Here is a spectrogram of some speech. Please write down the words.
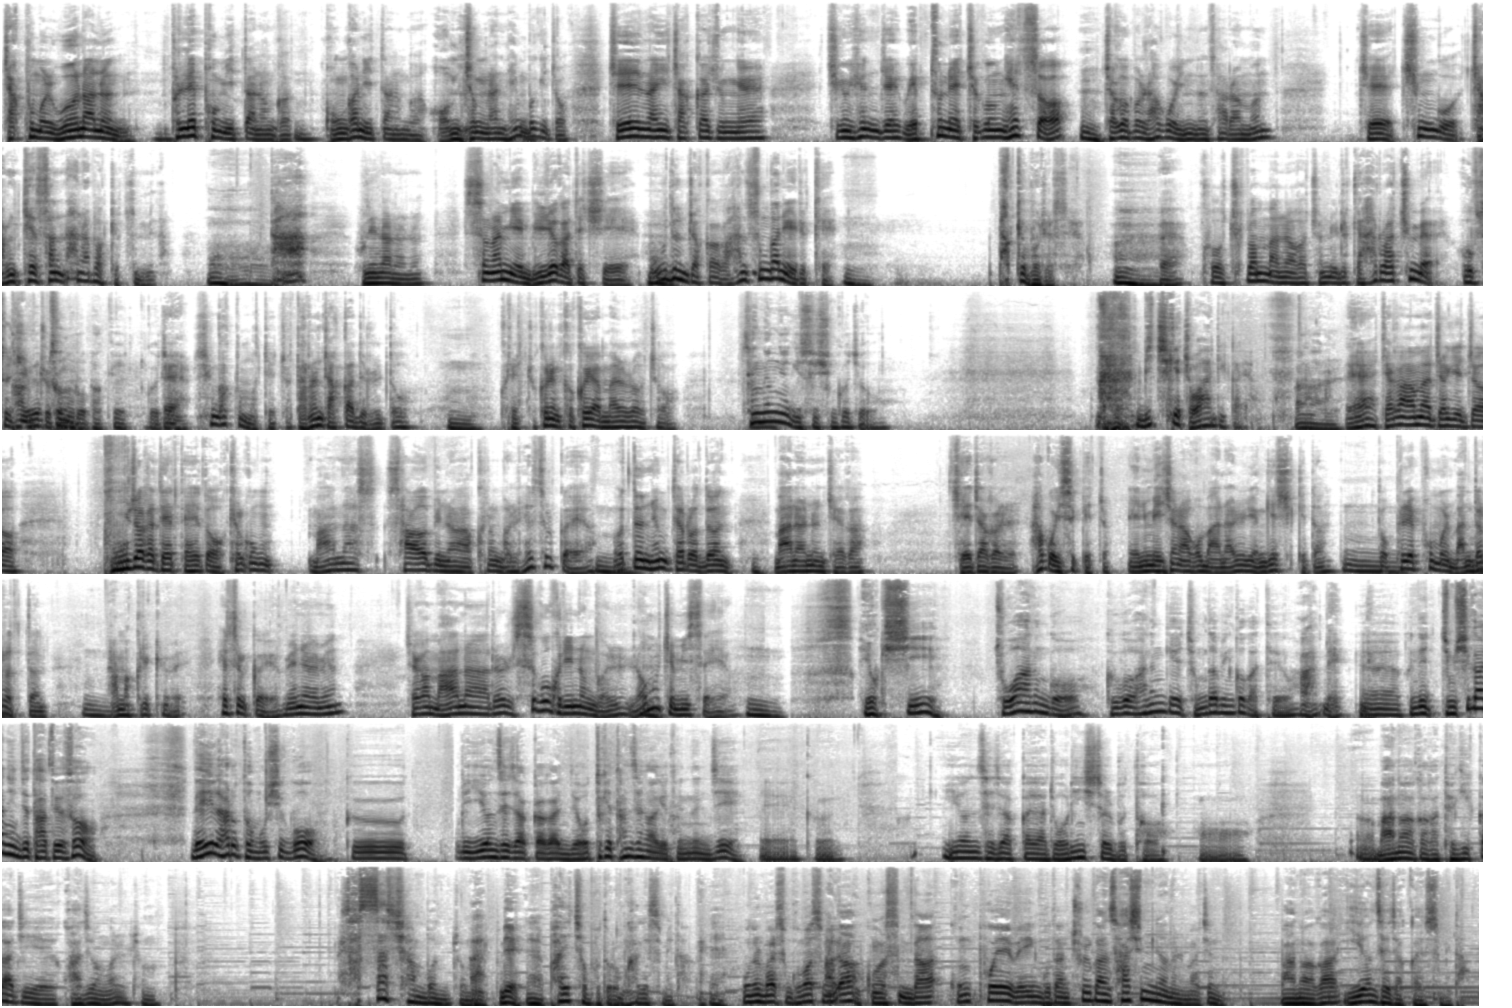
작품을 원하는 플랫폼이 있다는 것, 공간이 있다는 것 엄청난 행복이죠. 제 나이 작가 중에 지금 현재 웹툰에 적응해서 작업을 하고 있는 사람은 제 친구 장태산 하나밖에 없습니다. 다 우리나라는 쓰나미에 밀려가듯이 모든 작가가 한순간에 이렇게 바뀌어 버렸어요. 네. 그 출판 만화가 저는 이렇게 하루아침에 다 없어질 웹툰으로 바뀐 거죠. 네, 생각도 못했죠. 다른 작가들도 그랬죠. 그러니까 그야말로 저 생명력 있으신 거죠. 미치게 좋아하니까요. 만화를. 예, 제가 아마 저기 저 부자가 됐다 해도 결국 만화 사업이나 그런 걸 했을 거예요. 어떤 형태로든 만화는 제가 제작을 하고 있었겠죠. 애니메이션하고 만화를 연계시키던 또 플랫폼을 만들었던 아마 그렇게 했을 거예요. 왜냐하면 제가 만화를 쓰고 그리는 걸 너무 재밌어요. 역시 좋아하는 거 그거 하는 게 정답인 것 같아요. 아, 네. 예. 근데 지금 시간이 이제 다 돼서 내일 하루 더 모시고 그 우리 이현세 작가가 이제 어떻게 탄생하게 됐는지 예, 그 이현세 작가의 아주 어린 시절부터 어, 어 만화가가 되기까지의 과정을 좀 샅샅이 한번 좀 아, 네. 예, 파헤쳐 보도록 하겠습니다. 예. 오늘 말씀 고맙습니다. 아, 고맙습니다. 공포의 외인구단 출간 40년을 맞은 만화가 이현세 작가였습니다.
